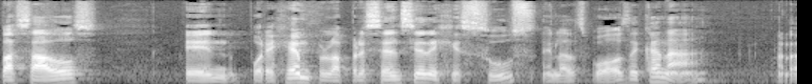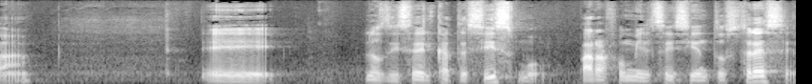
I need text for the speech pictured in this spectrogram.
basados en, por ejemplo, la presencia de Jesús en las bodas de Caná, ¿verdad? Eh, nos dice el Catecismo, párrafo 1613.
